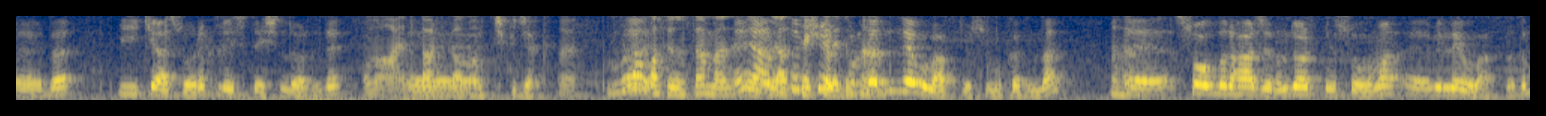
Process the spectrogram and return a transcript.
e, da bir iki ay sonra PlayStation 4'de de Onu e, evet, artık almam. çıkacak. Evet. Buradan Evet. bahsediyorsun sen ben E e, yani biraz burada bir şey yok. sekteledim. Burada ha. level atlıyorsun bu kadından. Hı hı. E, solları harcadım. 4000 soluma e, bir level atladım.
